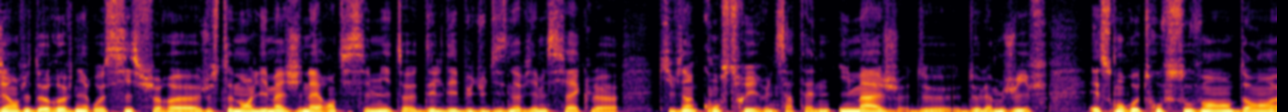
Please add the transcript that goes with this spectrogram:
J'ai envie de revenir aussi sur euh, justement l'imaginaire antisémite euh, dès le début du 19e siècle euh, qui vient construire une certaine image de, de l'homme juif. Et ce qu'on retrouve souvent dans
